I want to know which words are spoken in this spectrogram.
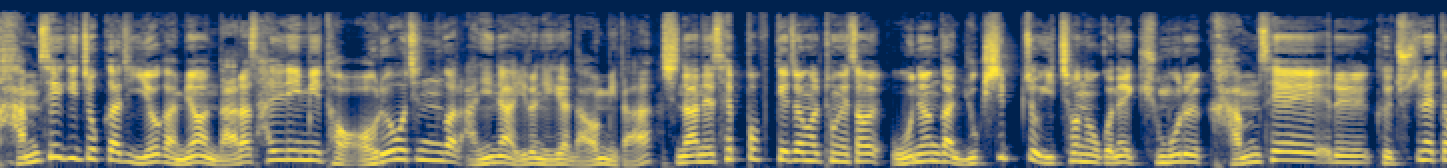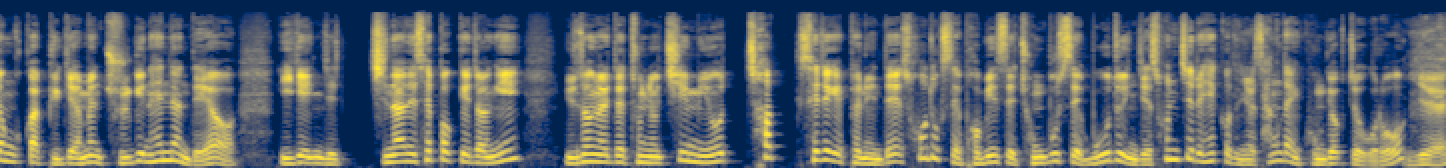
감세 기조까지 이어가면 나라 살림이 더 어려워지는 것 아니냐 이런 얘기가 나옵니다. 지난해 세법 개정을 통해서 5년간 60조 2천억 원의 규모를 감세를 그 추진했던 것과 비교하면 줄긴 했는데요. 이게 이제 지난해 세법 개정이 윤석열 대통령 취임 이후 첫 세제 개편인데 소득세, 법인세, 종부세 모두 이제 손질을 했거든요. 상당히 공격적으로. 예.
